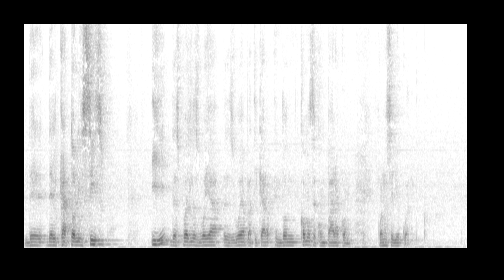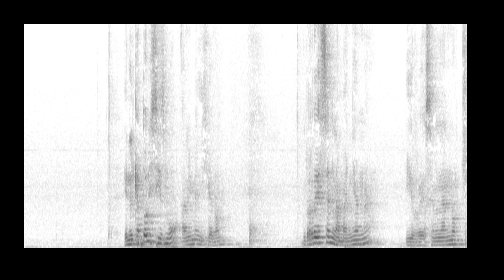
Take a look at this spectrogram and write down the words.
del catolicismo. Y después les voy a, les voy a platicar en cómo se compara con, con ese cuántico. En el catolicismo a mí me dijeron, reza en la mañana y reza en la noche.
